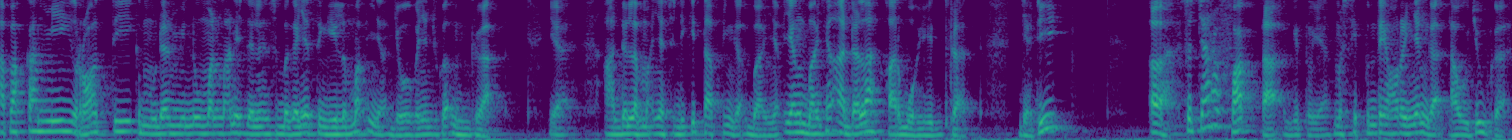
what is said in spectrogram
Apakah mie, roti, kemudian minuman manis dan lain sebagainya tinggi lemaknya? Jawabannya juga enggak. Ya, ada lemaknya sedikit tapi enggak banyak. Yang banyak adalah karbohidrat. Jadi uh, secara fakta gitu ya, meskipun teorinya nggak tahu juga,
